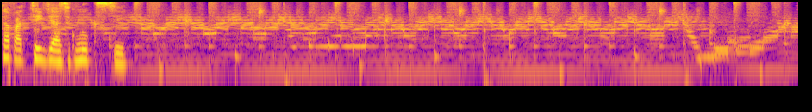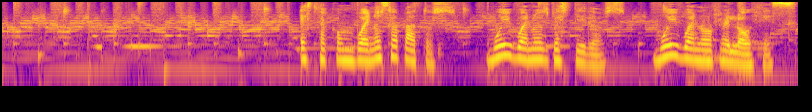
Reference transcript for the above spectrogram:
Zapatillas Gucci. Está con buenos zapatos, muy buenos vestidos, muy buenos relojes.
